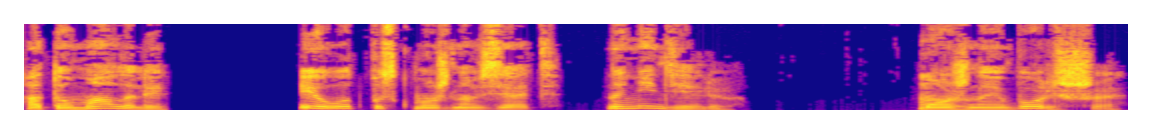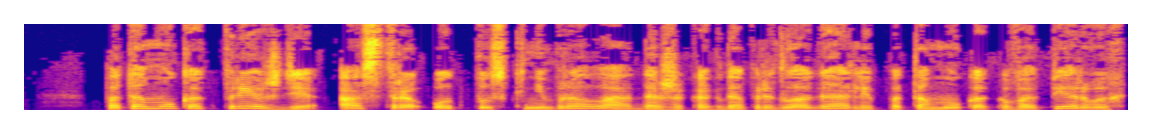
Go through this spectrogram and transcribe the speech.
а то, мало ли, и отпуск можно взять на неделю. Можно и больше, потому как прежде Астра отпуск не брала, даже когда предлагали, потому как, во-первых,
